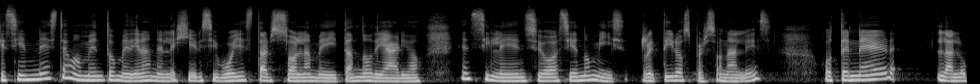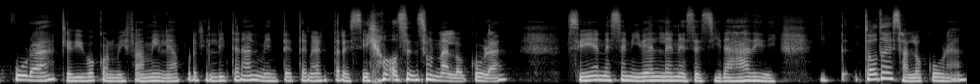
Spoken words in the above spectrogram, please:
que si en este momento me dieran a elegir si voy a estar sola meditando diario, en silencio, haciendo mis retiros personales, o tener la locura que vivo con mi familia, porque literalmente tener tres hijos es una locura, ¿sí? En ese nivel de necesidad y, y toda esa locura,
